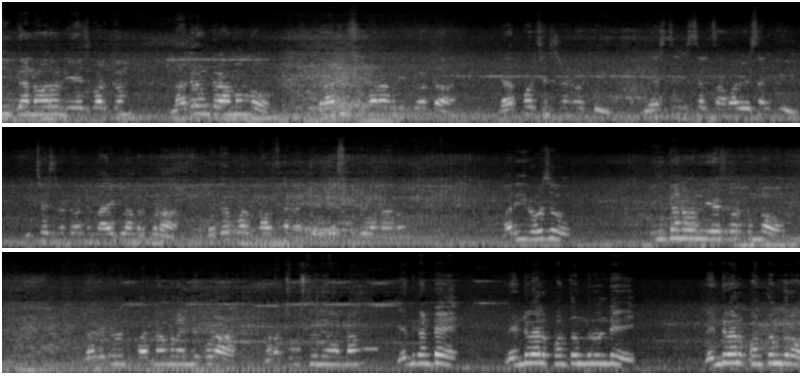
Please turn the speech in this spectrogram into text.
ఈ గన్నవరం నియోజకవర్గం నగరం గ్రామంలో జారీ సుబ్బారావు రెడ్డి వద్ద ఏర్పాటు చేసినటువంటి ఎస్టీ ఎస్ఎల్ సమావేశానికి ఇచ్చేసినటువంటి నాయకులందరూ కూడా హృదయపూర్వక నమస్కారం తెలియజేసుకుంటూ ఉన్నాను. మరి ఈరోజు ఈ నియోజకవర్గంలో జరిగినటువంటి పరిణామాలన్నీ కూడా మనం చూస్తూనే ఉన్నాం. ఎందుకంటే రెండు వేల పంతొమ్మిది నుండి రెండు వేల పంతొమ్మిదిలో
